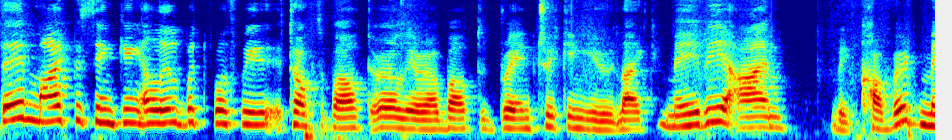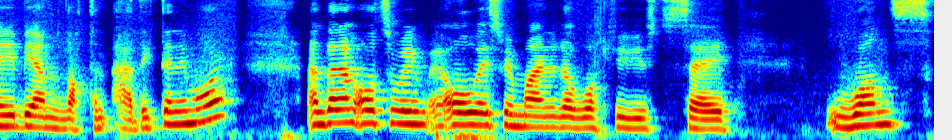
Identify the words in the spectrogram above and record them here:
they might be thinking a little bit what we talked about earlier about the brain tricking you like maybe i'm recovered maybe i'm not an addict anymore. And then i'm also re always reminded of what you used to say once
